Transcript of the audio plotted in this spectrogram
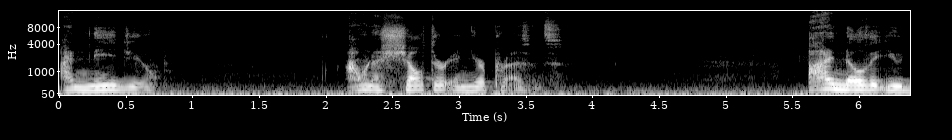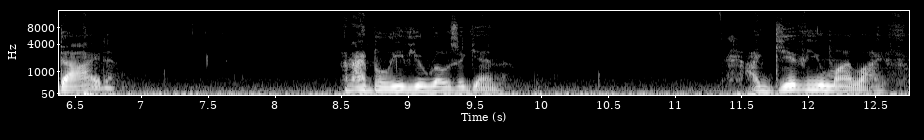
I need you. I want to shelter in your presence. I know that you died, and I believe you rose again. I give you my life.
